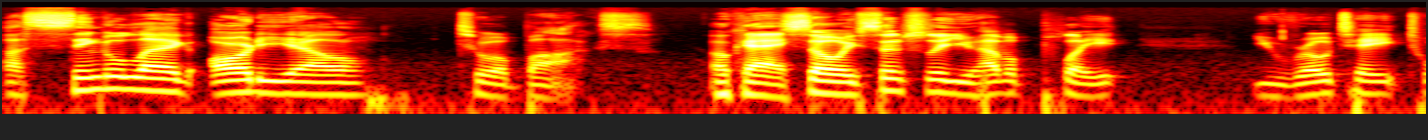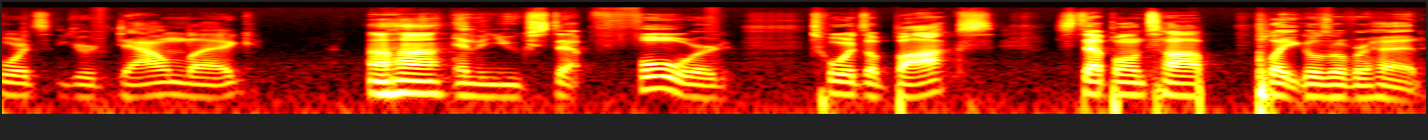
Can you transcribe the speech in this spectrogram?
a single leg RDL to a box. Okay. So essentially, you have a plate, you rotate towards your down leg, Uh huh. and then you step forward towards a box, step on top, plate goes overhead.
